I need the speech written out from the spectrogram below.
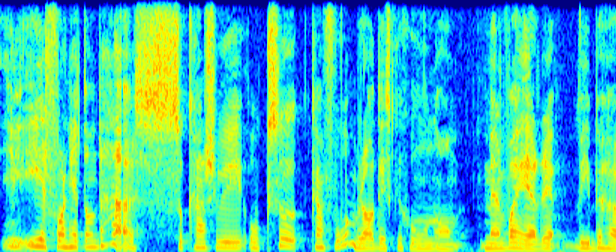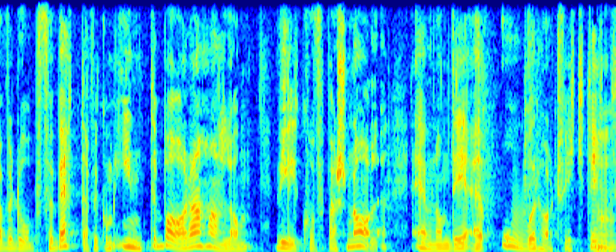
i erfarenhet av det här så kanske vi också kan få en bra diskussion om men vad är det vi behöver då förbättra? För det kommer inte bara handla om villkor för personalen. Även om det är oerhört viktigt. Mm.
